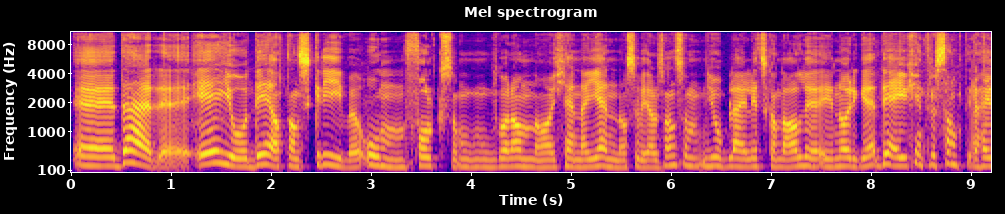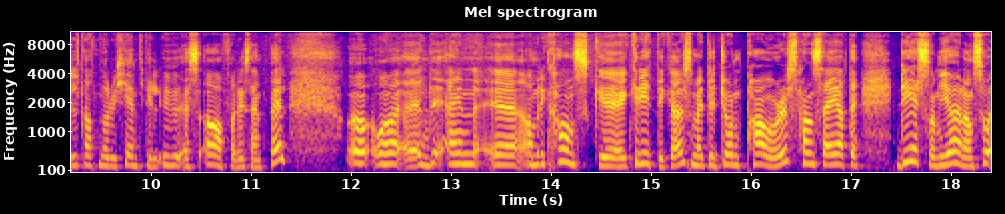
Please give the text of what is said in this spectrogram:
eh, der er jo det at han skriver om folk som går an å kjenne igjen osv., så sånn, som jo ble litt skandale i Norge, det er jo ikke interessant i det hele tatt når du kommer til USA, f.eks. Og, og en amerikansk kritiker som heter John Powers, han sier at det, det som gjør han så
